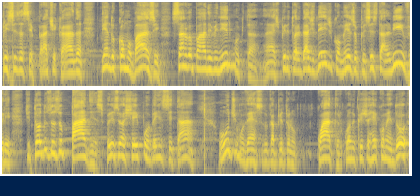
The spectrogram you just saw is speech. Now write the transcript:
precisa ser praticada, tendo como base Sarvapadi Vinirmukta. Né? A espiritualidade, desde o começo, precisa estar livre de todos os upadis. Por isso, eu achei por bem citar o último verso do capítulo 4, quando Cristo recomendou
